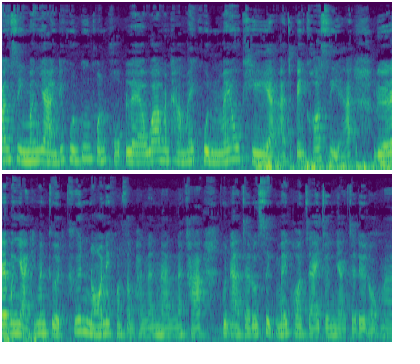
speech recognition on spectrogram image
บางสิ่งบางอย่างที่คุณเพิ่งค้นพบแล้วว่ามันทำให้คุณไม่โอเคอาจจะเป็นข้อเสีย หรืออะไรบางอย่างที่มันเกิดขึ้นเนาะในความสัมพันธ์นั้นๆนะคะ คุณอาจจะรู้สึกไม่พอใจจนอยากจะเดินออกมา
